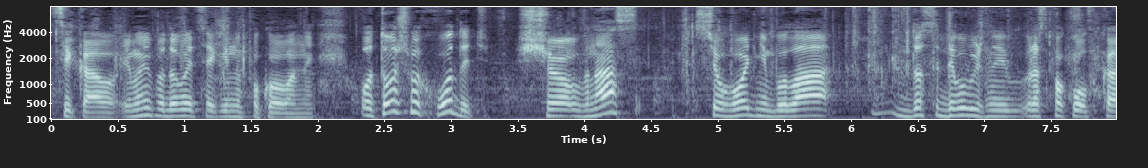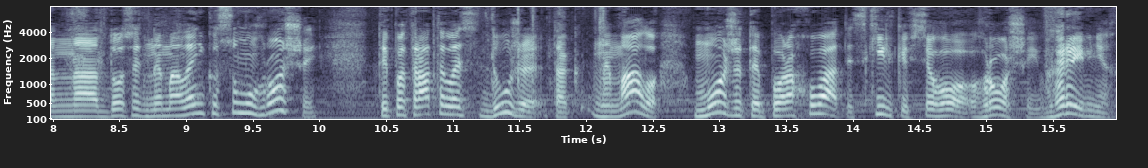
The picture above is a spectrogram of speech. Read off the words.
цікаво, і мені подобається, як він упакований. Отож, виходить, що в нас сьогодні була досить дивовижна розпаковка на досить немаленьку суму грошей. Ти потратилась дуже так немало. Можете порахувати, скільки всього грошей в гривнях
